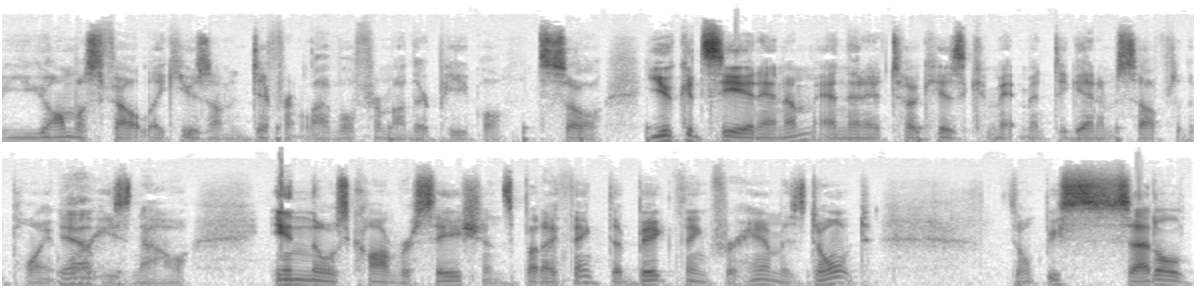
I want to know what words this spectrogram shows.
you almost felt like he was on a different level from other people. So you could see it in him, and then it took his commitment to get himself to the point yep. where he's now in those conversations. But I think the big thing for him is don't don't be settled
